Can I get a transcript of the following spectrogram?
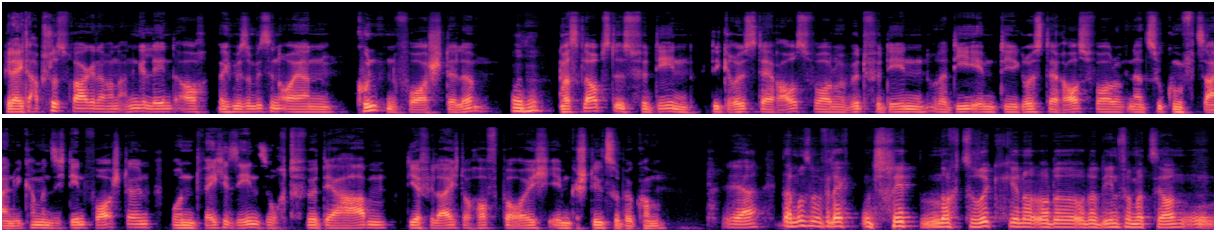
Vielleicht Abschlussfrage daran angelehnt auch, weil ich mir so ein bisschen euren Kunden vorstelle. Mhm. Was glaubst du, ist für den die größte Herausforderung, wird für den oder die eben die größte Herausforderung in der Zukunft sein? Wie kann man sich den vorstellen und welche Sehnsucht wird der haben, die er vielleicht auch hofft, bei euch eben gestillt zu bekommen? Ja, da muss man vielleicht einen Schritt noch zurückgehen oder, oder die Information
